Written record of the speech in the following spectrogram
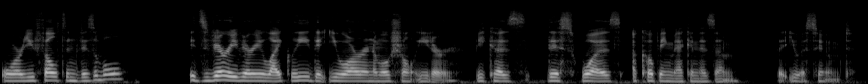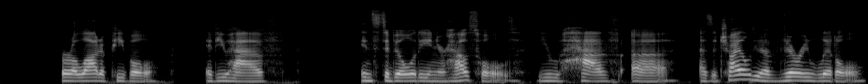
or you felt invisible, it's very, very likely that you are an emotional eater because this was a coping mechanism that you assumed. For a lot of people, if you have instability in your household, you have, uh, as a child, you have very little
